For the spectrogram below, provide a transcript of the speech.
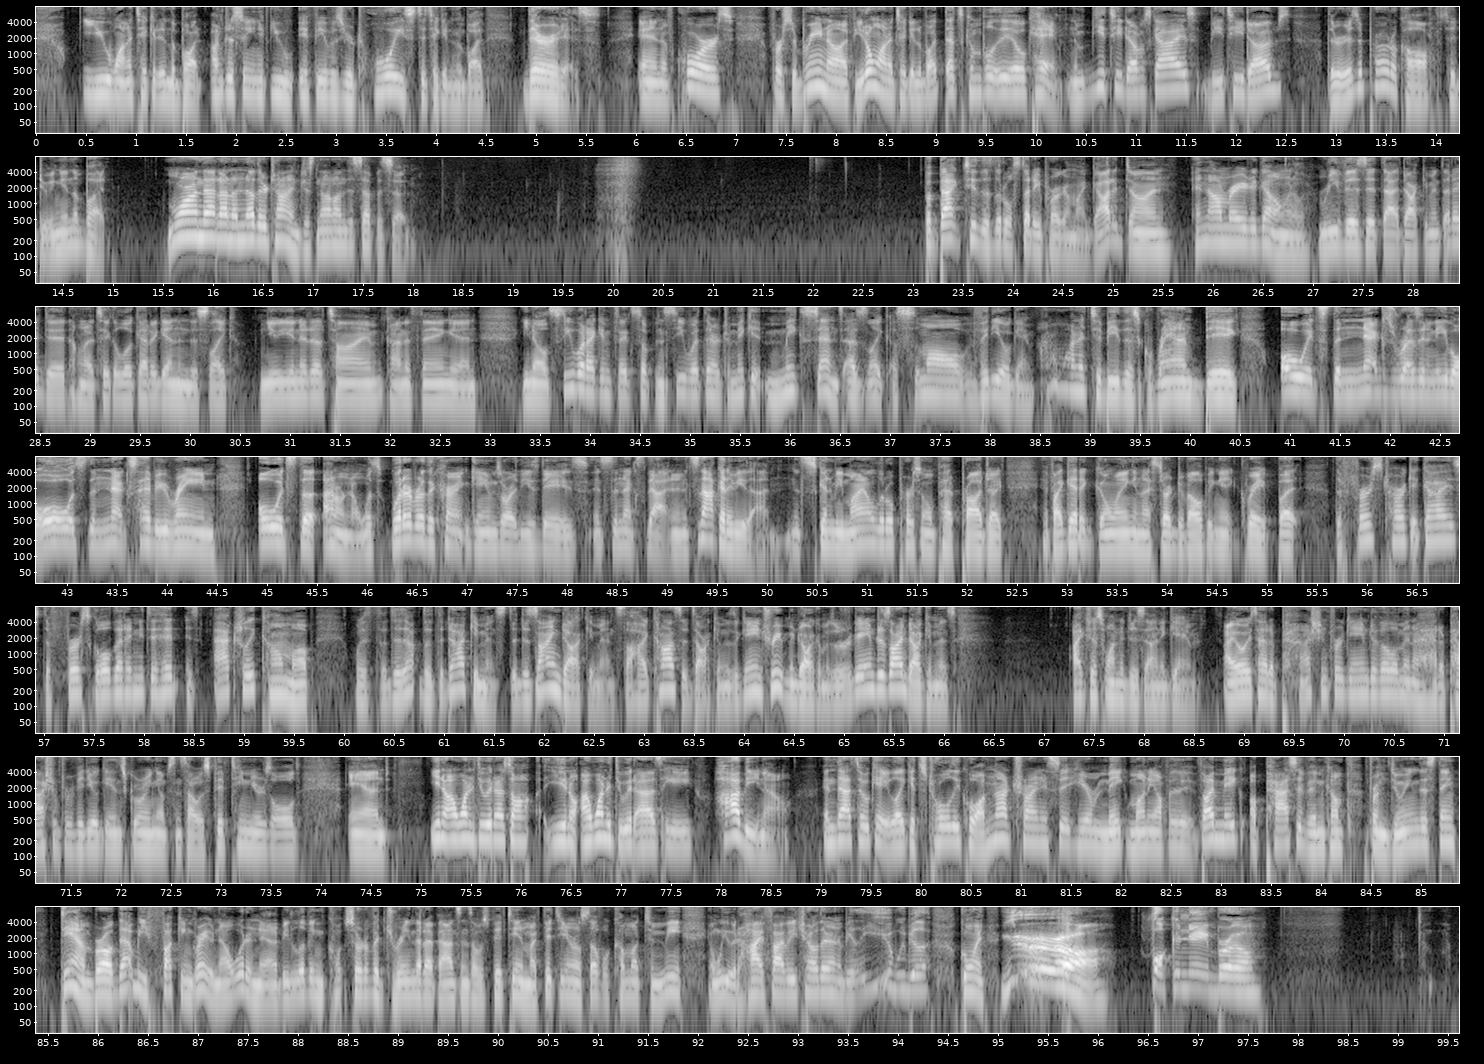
you want to take it in the butt. I'm just saying if you if it was your choice to take it in the butt, there it is. And of course, for Sabrina, if you don't want to take it in the butt, that's completely okay. And BT Dubs, guys, BT Dubs, there is a protocol to doing in the butt. More on that on another time, just not on this episode. But back to this little study program. I got it done and now I'm ready to go. I'm going to revisit that document that I did. I'm going to take a look at it again in this like new unit of time kind of thing and you know see what i can fix up and see what there to make it make sense as like a small video game i don't want it to be this grand big oh it's the next resident evil oh it's the next heavy rain oh, it's the I don't know what's whatever the current games are these days. It's the next that, and it's not going to be that. It's going to be my little personal pet project. If I get it going and I start developing it, great. But The first target, guys, the first goal that I need to hit is actually come up with the, the, the, documents, the design documents, the high concept documents, the game treatment documents, or game design documents. I just want to design a game. I always had a passion for game development. I had a passion for video games growing up since I was 15 years old. And, you know, I want to do it as a, you know, I want to do it as a hobby now. And that's okay. Like, it's totally cool. I'm not trying to sit here and make money off of it. If I make a passive income from doing this thing, damn, bro, that'd be fucking great. Now, wouldn't it? I'd be living sort of a dream that I've had since I was 15. And my 15 year old self will come up to me and we would high five each other and I'd be like, yeah, we'd be like going, yeah, fucking name, bro.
